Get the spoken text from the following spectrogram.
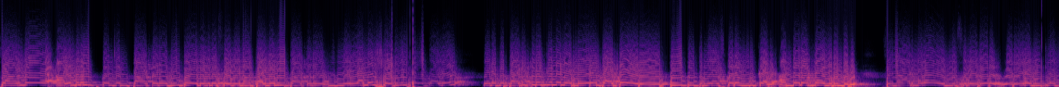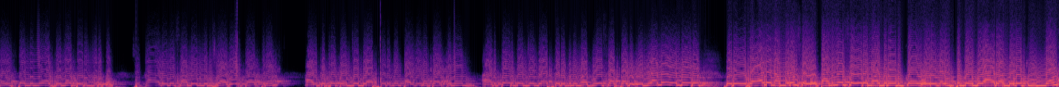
ஸோ அவங்க அவங்களையும் கொஞ்சம் பார்க்கணும். வீட்டு வேலைகளும் செய்யணும். பையனையும் பார்க்கணும். இது எல்லாமே ஷெடியூல் போட்டாலும் எனக்கு படிக்கிறதுக்குன்னு ஒரு நேரம் பார்த்தா ஒரு டூ டு த்ரீ ஹவர்ஸ் கூட இருக்காது. அந்த அளவுக்கு தான் இருந்தது. ஸோ நார்மலாக இந்த சில பேர் ஒருவேளை வீட்டில் ஹெல்ப் பண்ணீங்க அப்படின்னா தெரிஞ்சிருக்கும். ஸோ காலையில் சமையல் முடிச்சு அதே பாத்திரம் அதுக்கப்புறம் கொஞ்சம் கேப் கிடைக்கும் பையனை பார்க்கணும் அடுத்த ஒரு கொஞ்சம் கேப் கிடைக்கணும் மதிய சாப்பாடு எல்லாமே வந்து ஒரு ஒரு வேலை நம்மளே செய்- செய்கிற மாதிரி இருக்கும். ஒரு ஹெல்ப்புக்கு வந்து யாரும் அந்த அளவுக்கு இல்லை.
